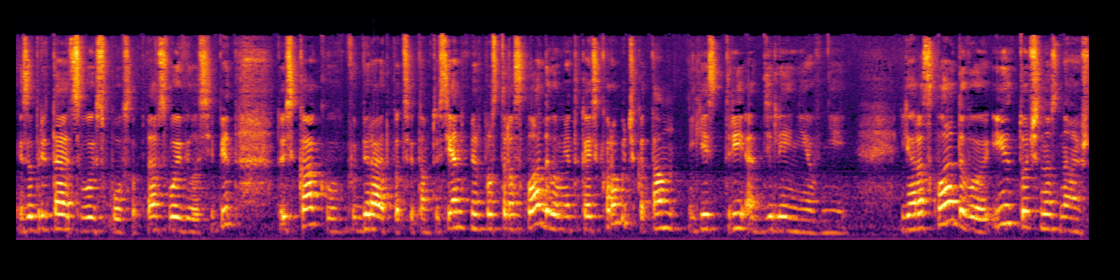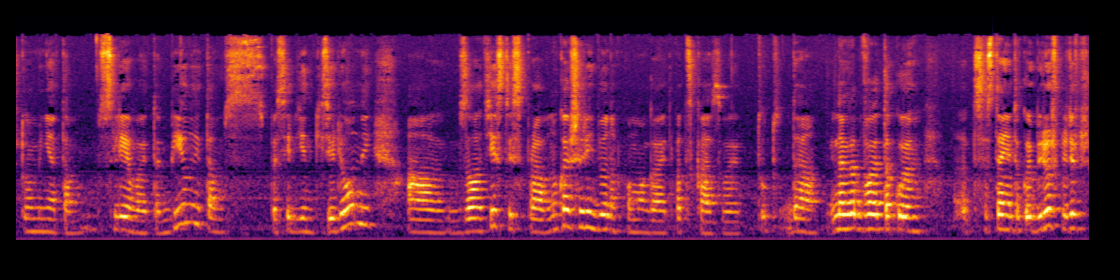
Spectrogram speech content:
изобретает свой способ, да, свой велосипед, то есть как выбирает по цветам. То есть я, например, просто раскладываю, у меня такая есть коробочка, там есть три отделения в ней. Я раскладываю и точно знаю, что у меня там слева это белый, там посерединке зеленый, а золотистый справа. Ну, конечно, ребенок помогает, подсказывает. Тут, да. Иногда бывает такое состояние такое берешь, придешь,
